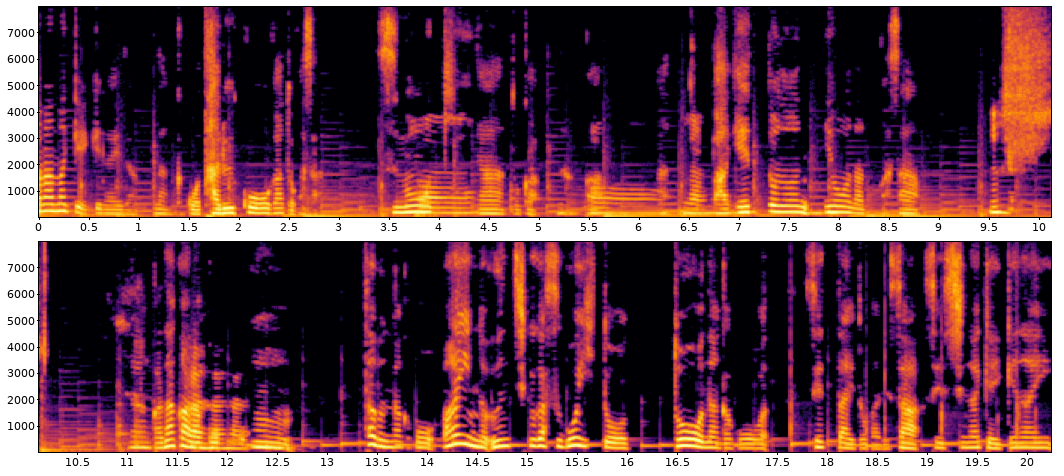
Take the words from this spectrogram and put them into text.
らなきゃいけないじゃん。なんかこう、樽香がとかさ、スモーキーなとか、なんか、バゲットのようなとかさ、うんなんかだからこう、はいはいはいうん。多分なんかこう、ワインのうんちくがすごい人と、なんかこう、接待とかでさ、接しなきゃいけない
